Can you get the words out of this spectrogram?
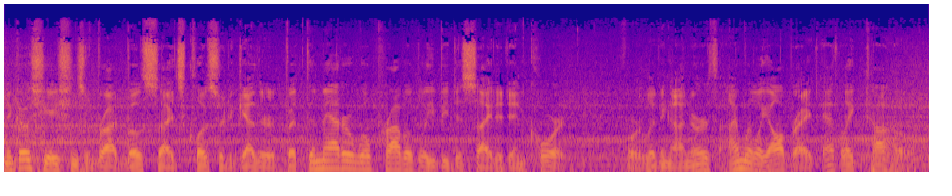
Negotiations have brought both sides closer together, but the matter will probably be decided in court. For Living on Earth, I'm Willie Albright at Lake Tahoe.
